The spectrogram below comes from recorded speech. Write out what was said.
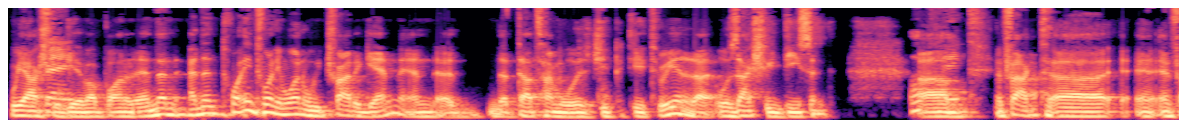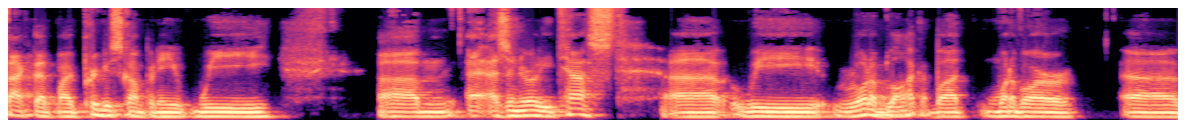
we actually right. gave up on it. And then and then 2021 we tried again, and at that time it was GPT three, and it was actually decent. Okay. Um, in fact, uh, in fact, at my previous company, we, um, as an early test, uh, we wrote a blog about one of our, uh,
